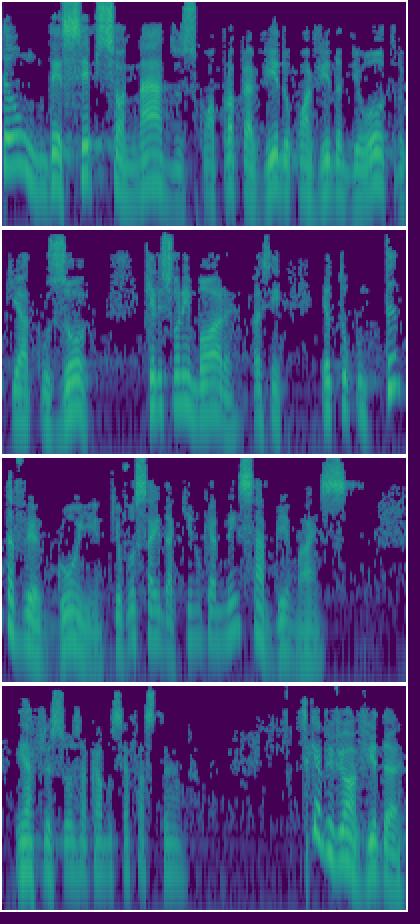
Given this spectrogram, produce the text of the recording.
tão decepcionados com a própria vida ou com a vida de outro que acusou, que eles foram embora. Falaram assim: eu estou com tanta vergonha que eu vou sair daqui não quero nem saber mais. E as pessoas acabam se afastando. Você quer viver uma vida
